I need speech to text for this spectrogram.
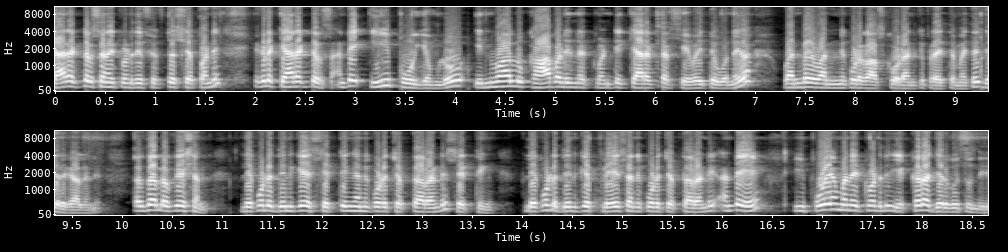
క్యారెక్టర్స్ అనేటువంటిది ఫిఫ్త్ స్టెప్ అండి ఇక్కడ క్యారెక్టర్స్ అంటే ఈ పోయంలో ఇన్వాల్వ్ కాబడినటువంటి క్యారెక్టర్స్ ఏవైతే ఉన్నాయో వన్ బై వన్ని కూడా రాసుకోవడానికి ప్రయత్నం అయితే జరగాలండి. తర్వాత లొకేషన్ లేకుంటే దీనికే సెట్టింగ్ అని కూడా చెప్తారండి సెట్టింగ్ లేకుంటే దీనికే ప్లేస్ అని కూడా చెప్తారండి. అంటే ఈ పోయం అనేటువంటిది ఎక్కడ జరుగుతుంది?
